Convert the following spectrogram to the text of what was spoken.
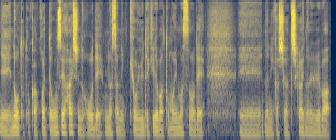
えー、ノートとかこうやって音声配信の方で皆さんに共有できればと思いますので、えー、何かしら力になれれば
